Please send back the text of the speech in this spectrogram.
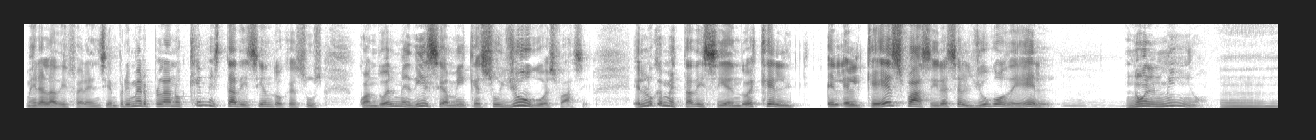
mira la diferencia. En primer plano, ¿qué me está diciendo Jesús cuando Él me dice a mí que su yugo es fácil? Él lo que me está diciendo es que el, el- el que es fácil es el yugo de Él, no el mío, Mm,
